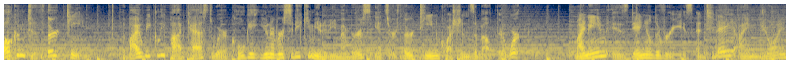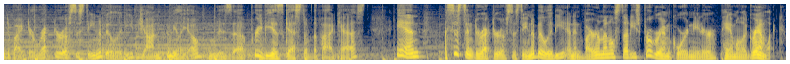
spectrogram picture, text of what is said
welcome to 13, the bi weekly podcast where Colgate University community members answer 13 questions about their work. My name is Daniel DeVries, and today I am joined by Director of Sustainability John Pumilio, who is a previous guest of the podcast, and Assistant Director of Sustainability and Environmental Studies Program Coordinator Pamela Gramlich.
